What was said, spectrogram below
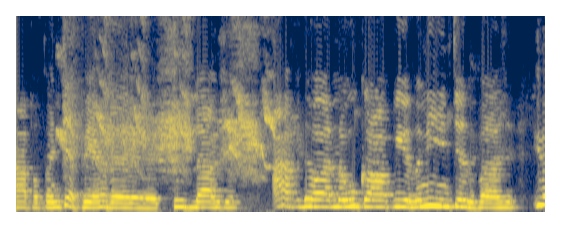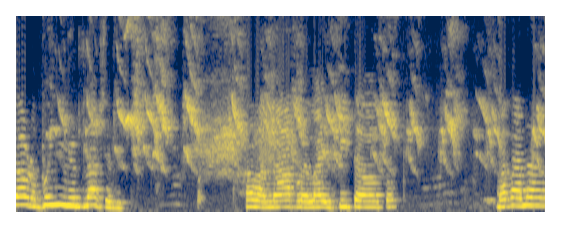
આ પપ્પા છે ભેળ દૂધ લાવશે આ દવાને ઉકા પીએ તો નીચે જ પાશે એ આપણે ભાઈ ને લાવશે હવા ના આપણે લાવી પીતા હતો તો. ના ના.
